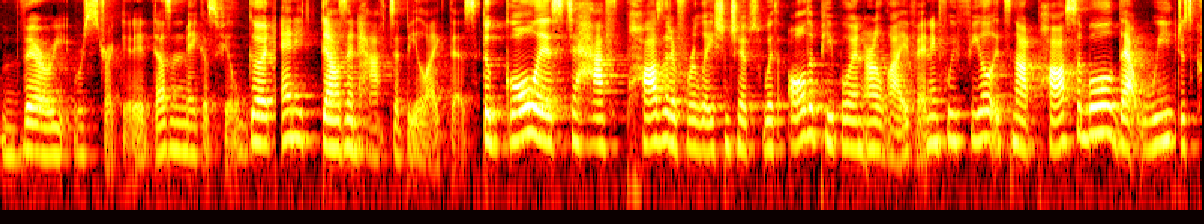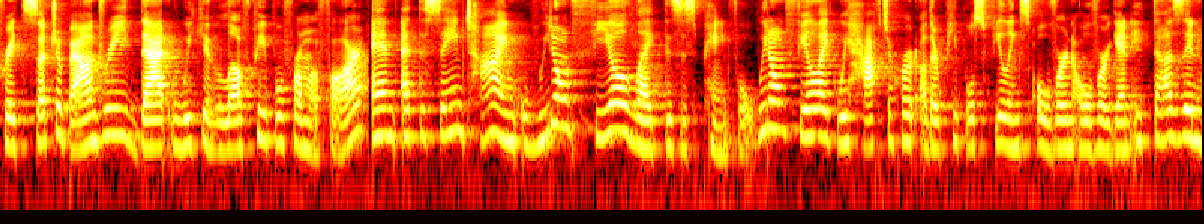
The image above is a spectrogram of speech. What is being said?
very restricted. It doesn't make us feel good, and it doesn't have to be like this. The goal is to have positive relationships with all the people in our life, and if we feel it's not possible, that we just create such a boundary that we can love people from afar, and at the same time, we don't feel like this is painful. We don't feel like we have to hurt other people's feelings over and over again. It doesn't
